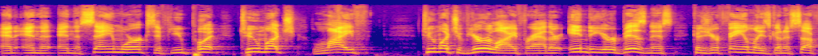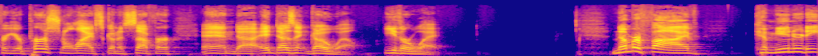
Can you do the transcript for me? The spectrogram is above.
And and the and the same works if you put too much life, too much of your life rather into your business because your family's going to suffer, your personal life's going to suffer, and uh, it doesn't go well either way. Number five, community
